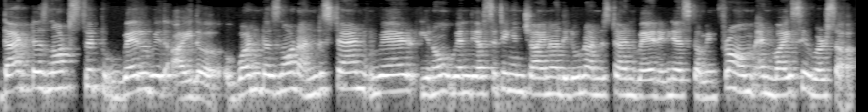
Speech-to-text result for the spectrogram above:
That does not sit well with either. One does not understand where you know when they are sitting in china they don't understand where india is coming from and vice versa.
